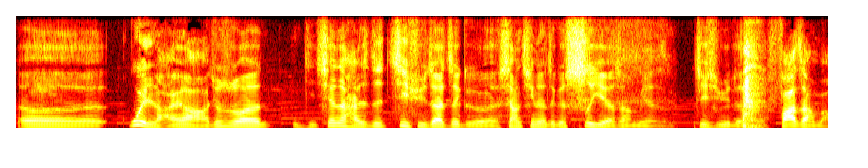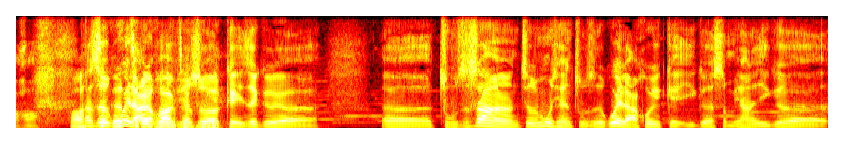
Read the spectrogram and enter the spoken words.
呃，未来啊，就是说你现在还是继续在这个相亲的这个事业上面继续的发展吧，哈。哦，但是未来的话，比如说给这个呃组织上，就是目前组织未来会给一个什么样的一个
